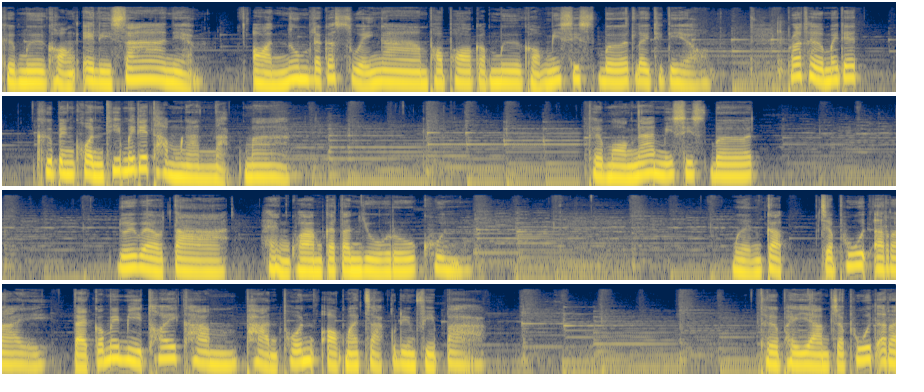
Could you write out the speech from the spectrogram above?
คือมือของเอลิซาเนี่ยอ่อนนุ่มและก็สวยงามพอๆกับมือของมิสซิสเบิร์ดเลยทีเดียว เพราะเธอไม่ได้คือเป็นคนที่ไม่ได้ทำงานหนักมาก ธอมองหน้ามิสซิสเบิร์ดด้วยแววตาแห่งความกตัญญูรู้คุณ เหมือนกับจะพูดอะไร แต่ก็ไม่มีถ้อยคำผ่านพ้นออกมาจากริมฝีปาก เธอพยายามจะพูดอะไร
